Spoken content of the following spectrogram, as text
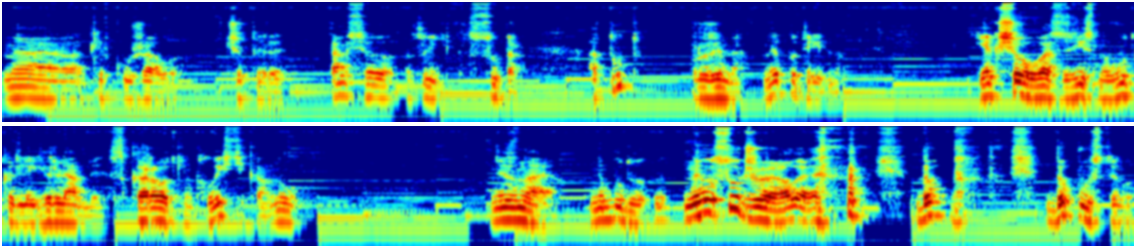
на кивку жало 4. Там все отлично, супер. А тут пружина не потрібна. Якщо у вас, звісно, вудка для гірлянди з коротким хлистиком, ну не знаю, не буду, не осуджую, але допустимо.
